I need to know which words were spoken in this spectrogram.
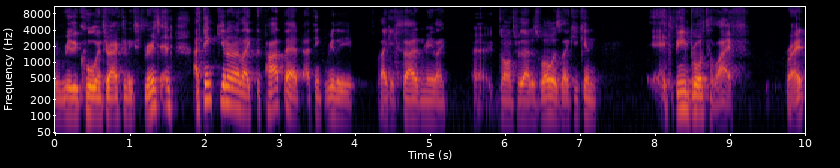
a really cool interactive experience. And I think, you know, like the part that I think really like excited me, like uh, going through that as well, is like you can, it's being brought to life, right?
